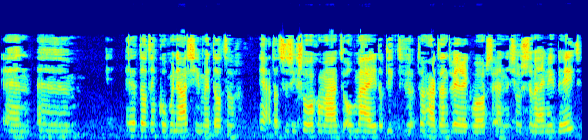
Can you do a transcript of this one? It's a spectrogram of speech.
En dat in combinatie met dat er ja, dat ze zich zorgen maakte om mij, dat ik te, hard aan het werk was en Jos te weinig deed.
